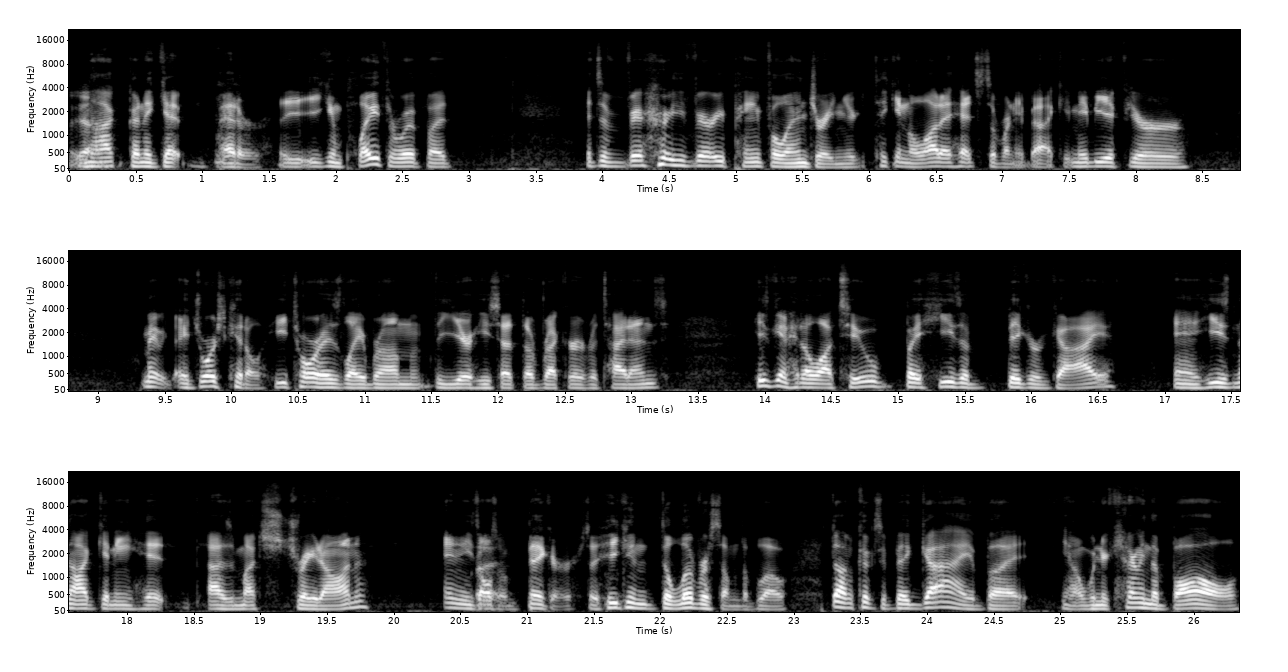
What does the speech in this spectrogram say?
yeah. not going to get better. You can play through it, but it's a very very painful injury, and you're taking a lot of hits to running back. Maybe if you're maybe like George Kittle, he tore his labrum the year he set the record for tight ends. He's getting hit a lot too, but he's a bigger guy, and he's not getting hit as much straight on, and he's right. also bigger, so he can deliver some of the blow. Dalvin Cook's a big guy, but you know when you're carrying the ball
